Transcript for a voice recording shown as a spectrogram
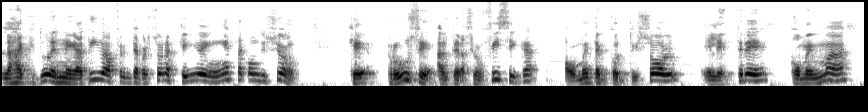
las actitudes negativas frente a personas que viven en esta condición que produce alteración física, aumenta el cortisol, el estrés, comen más,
